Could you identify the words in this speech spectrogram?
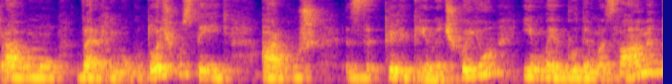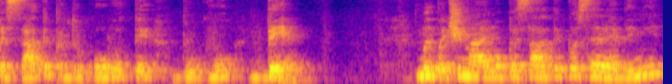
правому верхньому куточку стоїть аркуш з клітиночкою, і ми будемо з вами писати, придруковувати букву Д. Ми починаємо писати посередині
